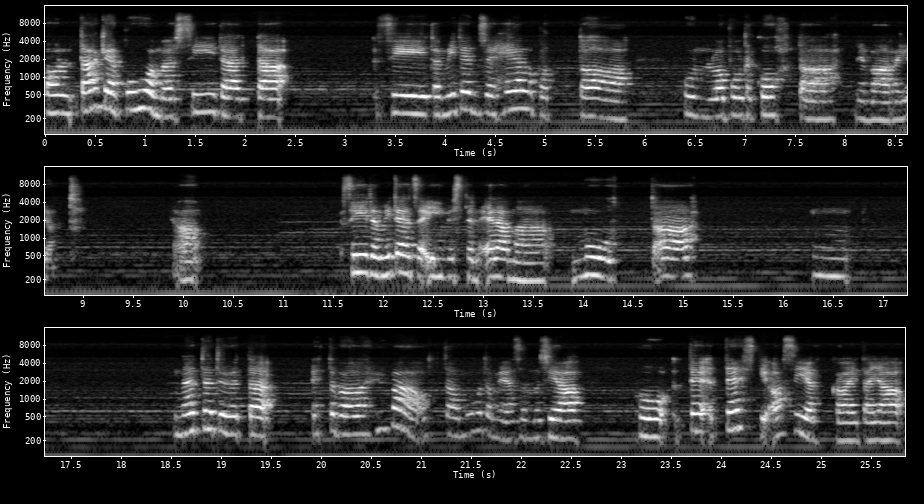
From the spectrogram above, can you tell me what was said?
on tärkeää puhua myös siitä, että siitä, miten se helpottaa, kun lopulta kohtaa ne varjot. Ja siitä, miten se ihmisten elämää muuttaa. Mm. Näyttäytyy, että, että voi olla hyvä ottaa muutamia sellaisia kun te- testi asiakkaita ja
